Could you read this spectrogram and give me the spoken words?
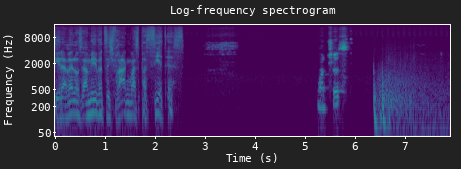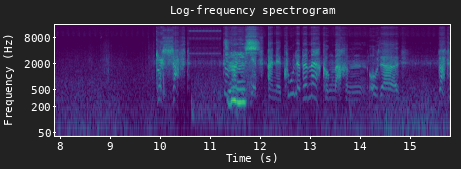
Die Ravellos Armee wird sich fragen, was passiert ist. Und tschüss. Geschafft. Du Tschüss. jetzt eine coole Bemerkung machen. Oder... Warte.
